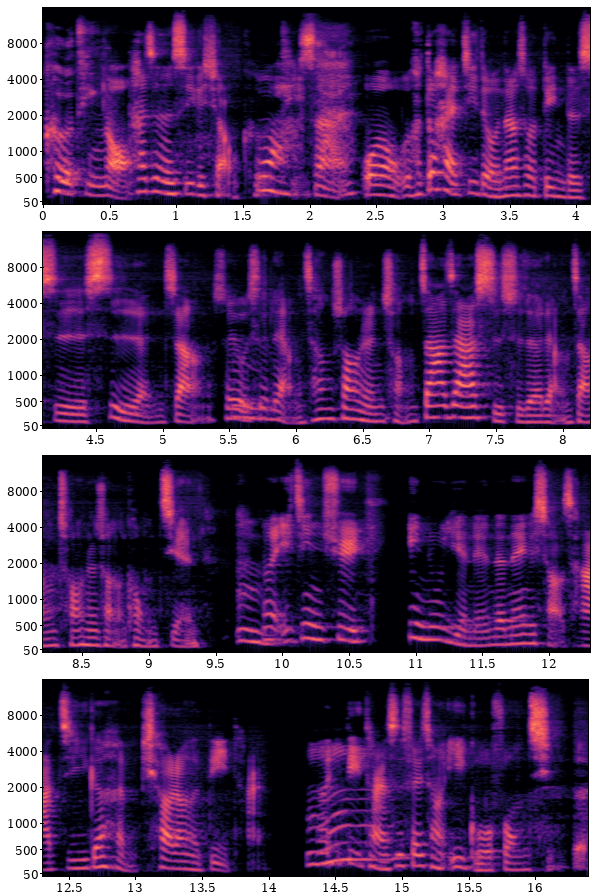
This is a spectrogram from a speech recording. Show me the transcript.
客厅哦，它真的是一个小客厅哇厅。塞，我我都还记得，我那时候订的是四人帐，所以我是嗯两张双人床，扎扎实实的两张双人床的空间。嗯那一进去，映入眼帘的那个小茶几跟很漂亮的地毯，那地毯是非常异国风情的，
